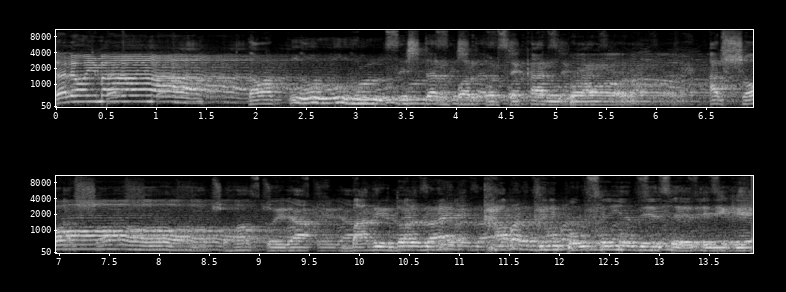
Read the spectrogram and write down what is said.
তাহলে ওই মা তাওয়াক্কুল পর করছে কার উপর? আর সব সহজ কইরা বাড়ির দরজায় খাবার যিনি পৌঁছাইয়া দিয়েছে তিনি কে?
